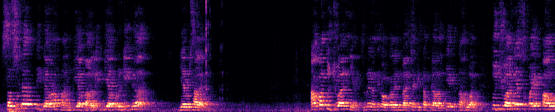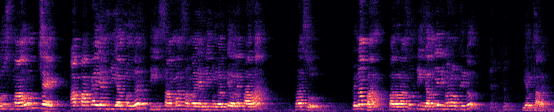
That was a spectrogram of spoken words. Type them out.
Sesudah 38 dia balik Dia pergi ke Yerusalem. Apa tujuannya? Sebenarnya nanti kalau kalian baca kitab Galatia ketahuan. Tujuannya supaya Paulus mau cek Apakah yang dia mengerti Sama-sama yang dimengerti oleh para Rasul Kenapa? Para rasul tinggalnya di mana waktu itu? Yerusalem.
